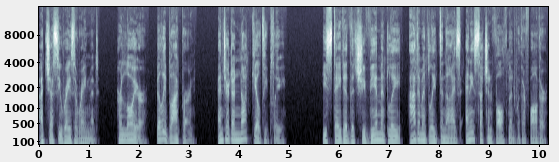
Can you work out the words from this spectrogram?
At Jessie Ray's arraignment, her lawyer, Billy Blackburn, entered a not guilty plea. He stated that she vehemently, adamantly denies any such involvement with her father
